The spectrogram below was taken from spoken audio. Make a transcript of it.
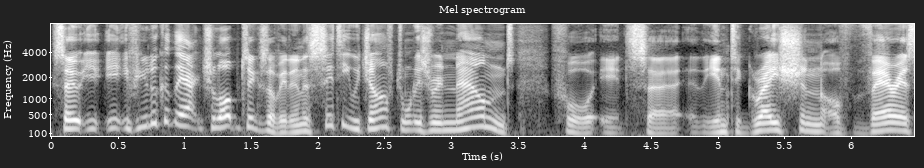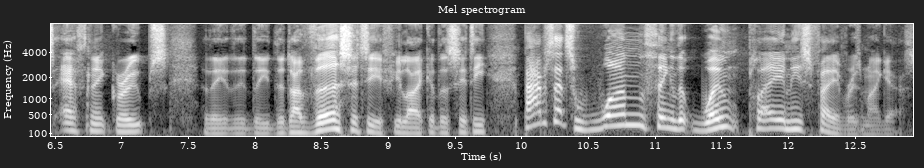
So if you look at the actual optics of it, in a city which, after all, is renowned for its uh, the integration of various ethnic groups, the, the, the, the diversity, if you like, of the city, perhaps that's one thing that won't play in his favour, is my guess.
